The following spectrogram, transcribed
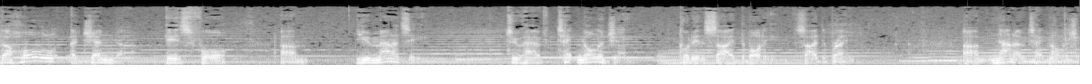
the whole agenda is for um, humanity to have technology put inside the body, inside the brain. Um, nanotechnology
